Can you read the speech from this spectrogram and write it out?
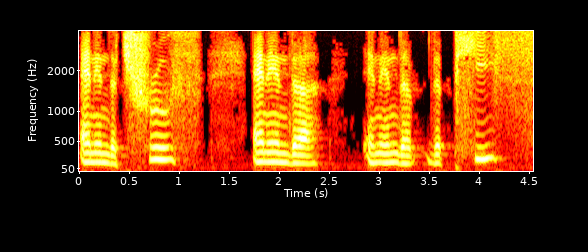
and in the truth and in the, and in the, the peace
